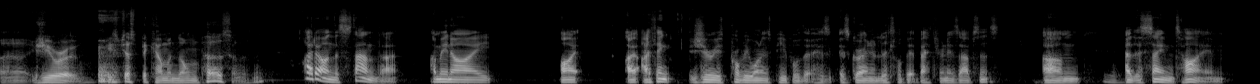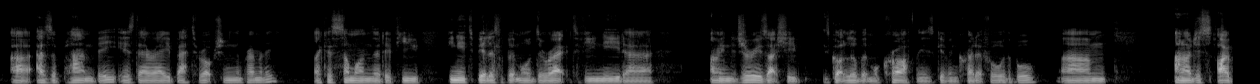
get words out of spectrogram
uh, Giroud. He's just become a non-person, isn't he? I don't understand that. I mean, I, I, I think Giroud is probably one of those people that has, has grown a little bit better in his absence. Um, yeah. At the same time, uh, as a plan B, is there a better option in the Premier League? Like as someone that if you if you need to be a little bit more direct, if you need, a, I I mean, Giroud's actually he's got a little bit more craft than he's given credit for with the ball. Um, and I just I,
